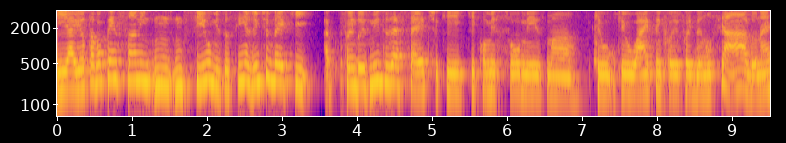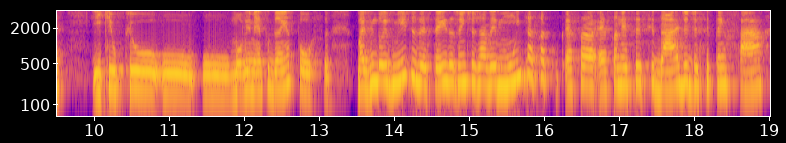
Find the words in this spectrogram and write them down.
E aí eu tava pensando em, em, em, filmes, assim, a gente vê que foi em 2017 que, que começou mesmo, a, que, o, que o Einstein foi, foi denunciado, né? E que, que o, o, o movimento ganha força. Mas em 2016 a gente já vê muito essa, essa, essa necessidade de se pensar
